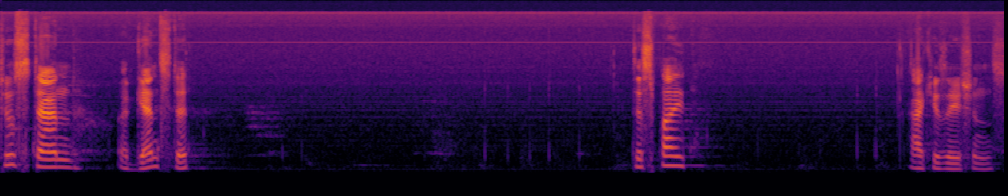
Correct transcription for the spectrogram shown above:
to stand against it despite accusations,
